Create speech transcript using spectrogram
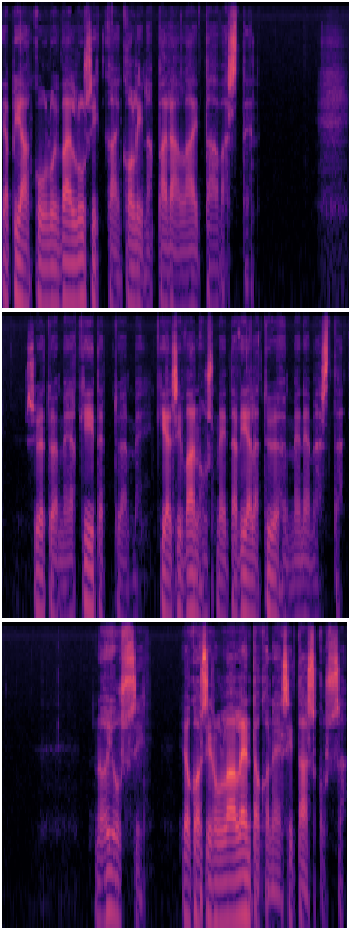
ja pian kuului vain lusikkain kolina padan laitaa vasten. Syötyämme ja kiitettyämme kielsi vanhus meitä vielä työhön menemästä. No Jussi, joko sinulla on lentokoneesi taskussa?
